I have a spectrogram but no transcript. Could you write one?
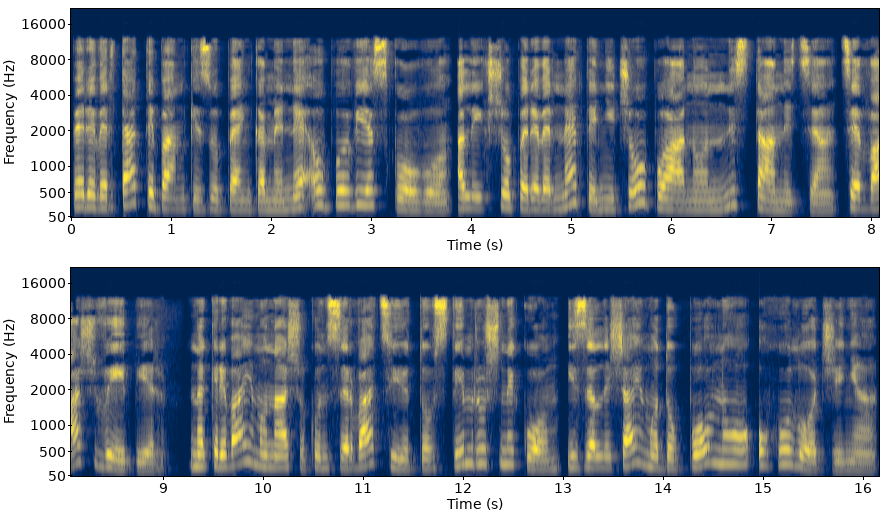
Перевертати банки з опеньками не обов'язково, але якщо перевернете, нічого поганого не станеться. Це ваш вибір. Накриваємо нашу консервацію товстим рушником і залишаємо до повного охолодження.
